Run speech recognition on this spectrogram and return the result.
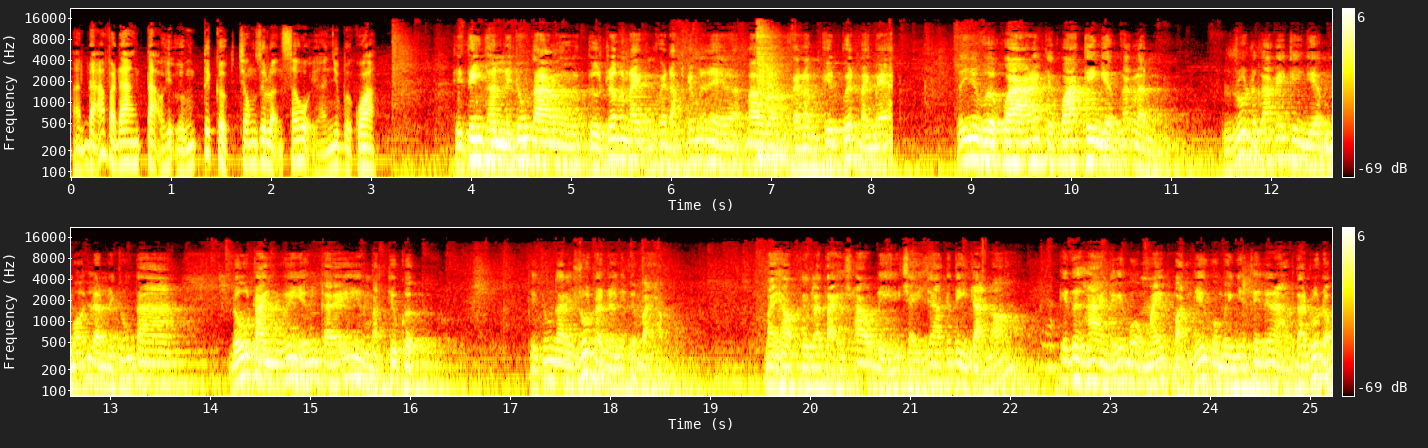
à, đã và đang tạo hiệu ứng tích cực trong dư luận xã hội à, như vừa qua. Thì tinh thần thì chúng ta từ trước đến nay cũng phải đặt cái vấn đề là bao giờ phải làm kiên quyết mạnh mẽ. Thế như vừa qua đấy, thì qua kinh nghiệm các lần rút được các cái kinh nghiệm mỗi lần thì chúng ta đấu tranh với những cái mặt tiêu cực thì chúng ta rút ra được những cái bài học bài học thì là tại sao để xảy ra cái tình trạng đó cái thứ hai là cái bộ máy quản lý của mình như thế nào ta rút được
